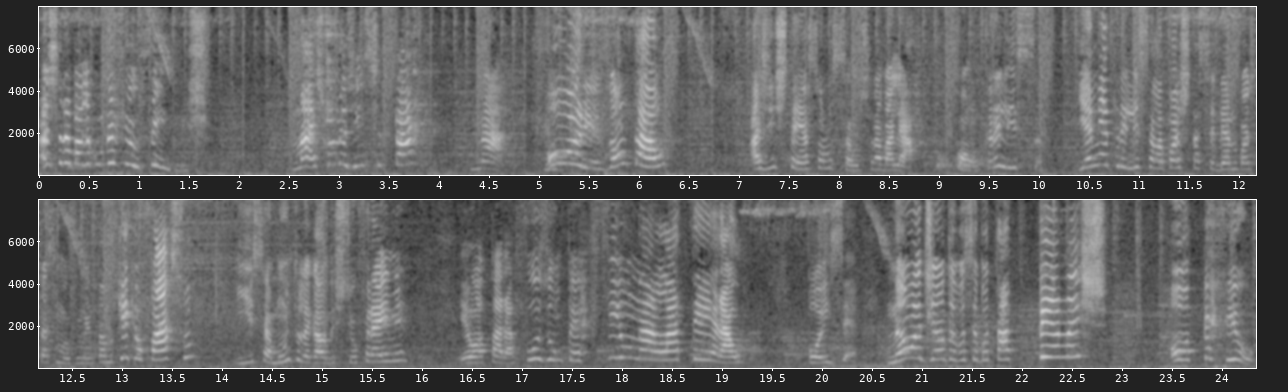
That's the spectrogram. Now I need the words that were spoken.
A gente trabalha com perfil simples, mas quando a gente tá na horizontal, a gente tem a solução de trabalhar com treliça. E a minha treliça, ela pode estar cedendo, pode estar se movimentando. O que, que eu faço? E isso é muito legal do steel frame. Eu aparafuso um perfil na lateral. Pois é, não adianta você botar apenas o perfil,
